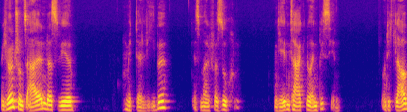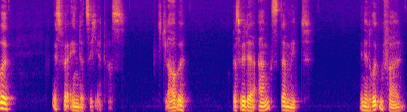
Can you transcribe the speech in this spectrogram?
Ich wünsche uns allen, dass wir mit der Liebe es mal versuchen. Und jeden Tag nur ein bisschen. Und ich glaube, es verändert sich etwas. Ich glaube, dass wir der Angst damit in den Rücken fallen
